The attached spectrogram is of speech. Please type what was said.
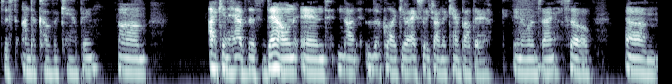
just undercover camping, um, I can have this down and not look like you're actually trying to camp out there. You know what I'm saying? So um,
